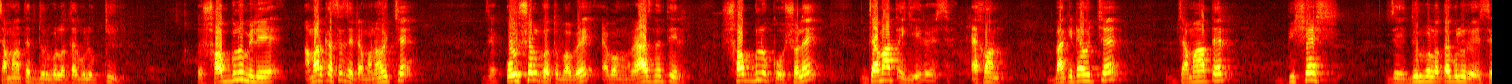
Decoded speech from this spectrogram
জামাতের দুর্বলতাগুলো কি। তো সবগুলো মিলিয়ে আমার কাছে যেটা মনে হচ্ছে যে কৌশলগতভাবে এবং রাজনীতির সবগুলো কৌশলে জামাত এগিয়ে রয়েছে। এখন বাকিটা হচ্ছে জামাতের বিশেষ যে দুর্বলতাগুলো রয়েছে,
